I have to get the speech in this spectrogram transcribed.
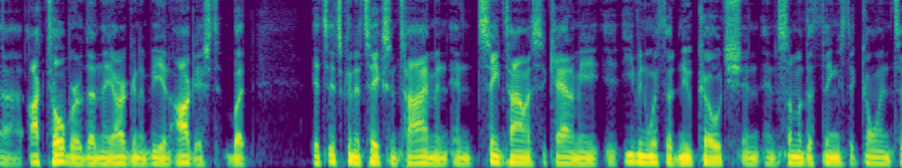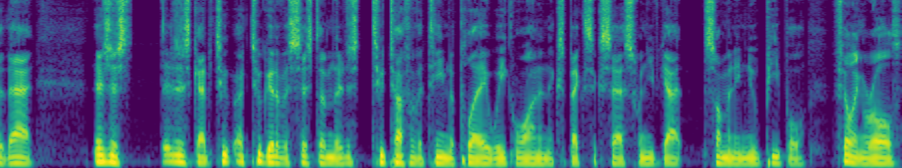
uh, October than they are going to be in August, but it's it's going to take some time. And, and St. Thomas Academy, even with a new coach and, and some of the things that go into that, there's just they just got too uh, too good of a system. They're just too tough of a team to play week one and expect success when you've got so many new people filling roles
